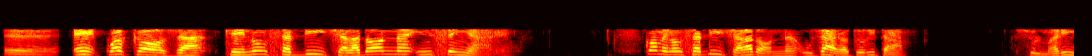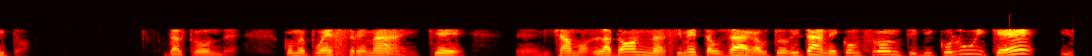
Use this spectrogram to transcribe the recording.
Eh, è qualcosa che non s'addice alla donna insegnare, come non s'addice alla donna usare autorità sul marito. D'altronde, come può essere mai che eh, diciamo, la donna si metta a usare autorità nei confronti di colui che è il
